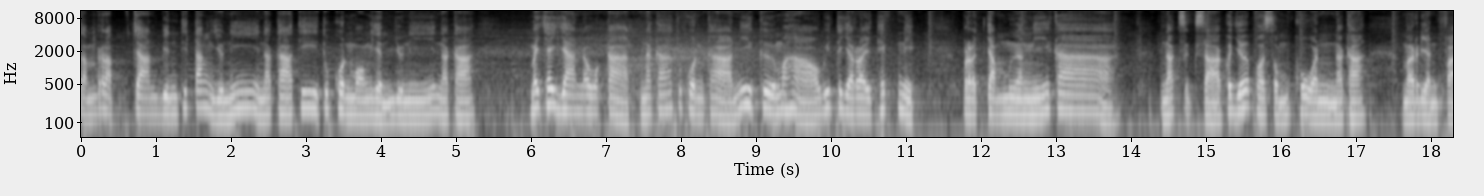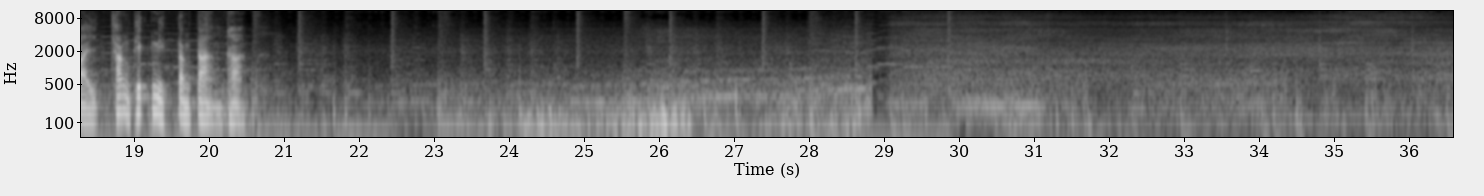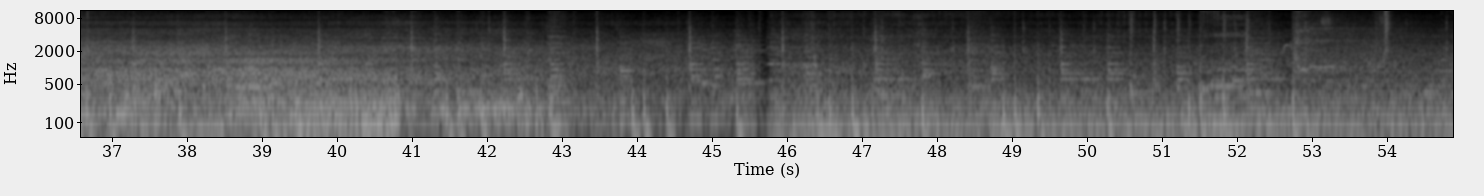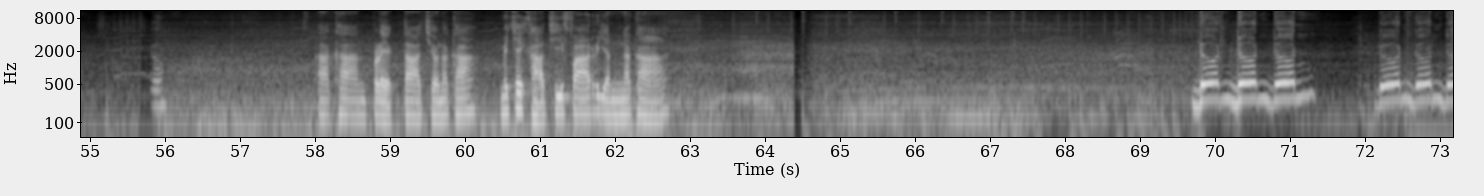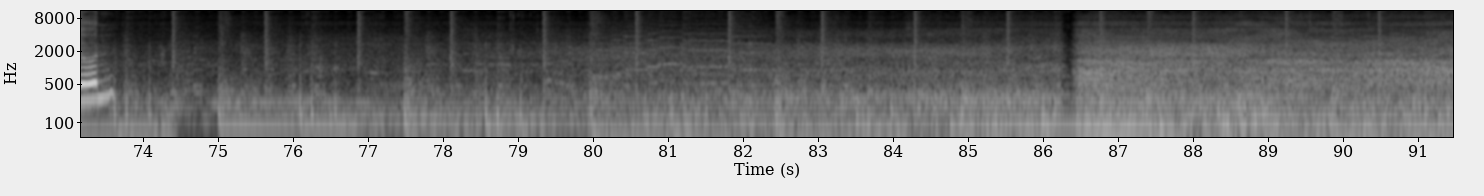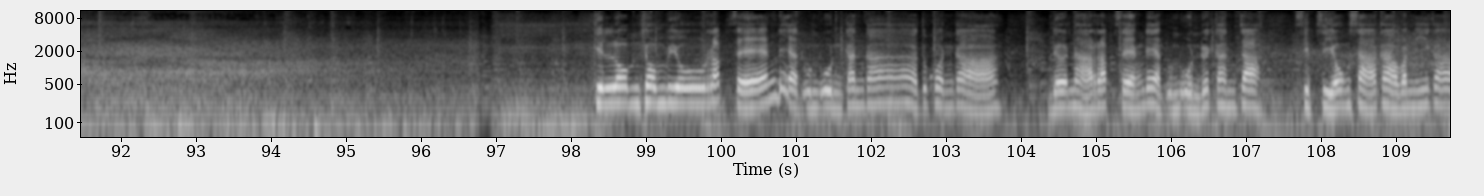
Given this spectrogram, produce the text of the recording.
สำหรับ จานบินที่ตั้งอยู่นี่นะคะ ที่ทุกคนมองเห็นอยู่นี้นะคะ ไม่ใช่ยานอวกาศนะคะ ทุกคนค่ะนี่คือมหาวิทยาลัยเทคนิค ประจำเมืองนี้ค่ะ นักศึกษาก็เยอะพอสมควรนะคะ มาเรียนฝ่ายช่างเทคนิคต่างๆค่ะ อาคารแปลกตาเชียวนะคะ ไม่ใช่ขาชี้ฟ้าเรียนนะคะ เดินเดินเดิน เดินเดินเดิน กินลมชมวิวรับแสงแดดอุ่นๆกันค่ะ ทุกคนค่ะ เดินหารับแสงแดดอุ่นๆด้วยกันจ้า14 องศาค่ะวันนี้ค่ะ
